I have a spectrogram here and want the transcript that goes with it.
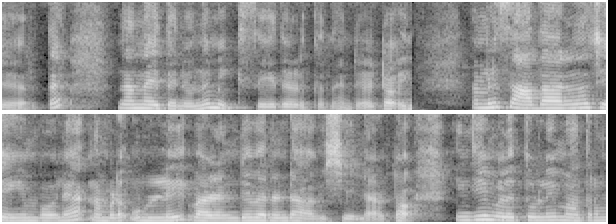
ചേർത്ത് നന്നായി തന്നെ ഒന്ന് മിക്സ് ചെയ്ത് എടുക്കുന്നുണ്ട് കേട്ടോ. നമ്മൾ സാധാരണ ചെയ്യും പോലെ നമ്മുടെ ഉള്ളി വഴണ്ടി വരേണ്ട ആവശ്യമില്ല കേട്ടോ. ഇഞ്ചിയും വെളുത്തുള്ളിയും മാത്രം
